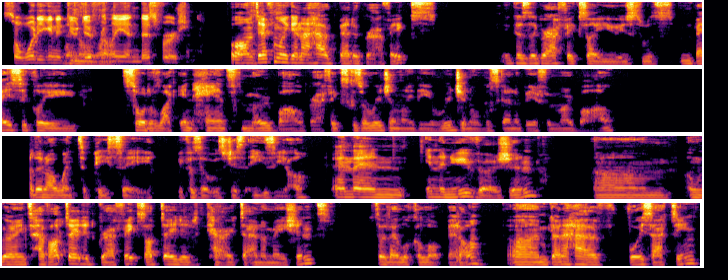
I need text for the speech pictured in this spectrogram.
So what are you going to do differently in this version? Well, I'm definitely going to have better graphics because the graphics I used was basically sort of like enhanced mobile graphics because originally the original was going to be for mobile. But then I went to PC because it was just easier. And then in the new version, Um, I'm going to have updated graphics, updated character animations, so they look a lot better. I'm going to have voice acting,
